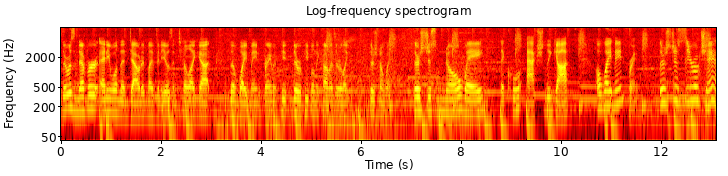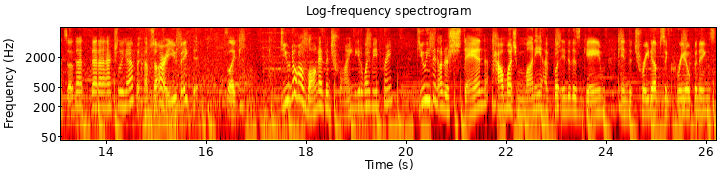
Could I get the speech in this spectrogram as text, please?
there was never anyone that doubted my videos until I got the white mainframe, and there were people in the comments that were like, "There's no way. There's just no way that Cool actually got a white mainframe. There's just zero chance that that actually happened. I'm sorry, you faked it." It's like, do you know how long I've been trying to get a white mainframe? Do you even understand how much money I've put into this game, into trade ups and crate openings,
